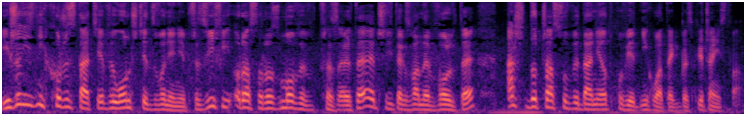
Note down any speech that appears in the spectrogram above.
Jeżeli z nich korzystacie, wyłączcie dzwonienie przez Wi-Fi oraz rozmowy przez LTE, czyli tzw. VoLTE, aż do czasu wydania odpowiednich łatek bezpieczeństwa.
